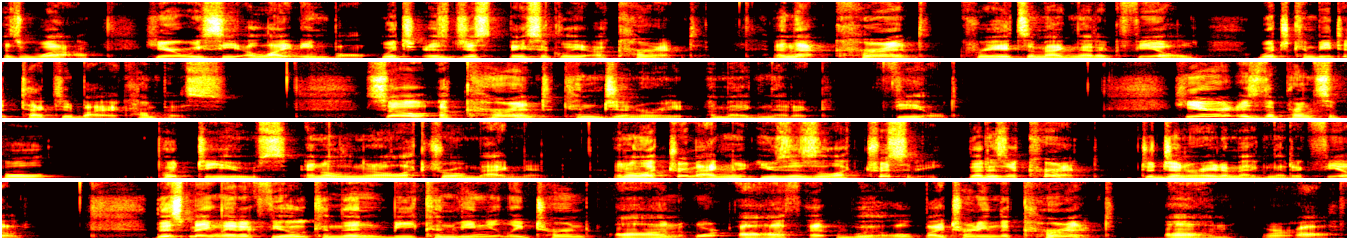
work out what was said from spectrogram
as well. Here we see a lightning bolt, which is just basically a current. And that current creates a magnetic field, which can be detected by a compass. So a current can generate a magnetic field. Here is the principle put to use in an electromagnet. An electromagnet uses electricity, that is a current, to generate a magnetic field. This magnetic field can then be conveniently turned on or off at will by turning the current on or off.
